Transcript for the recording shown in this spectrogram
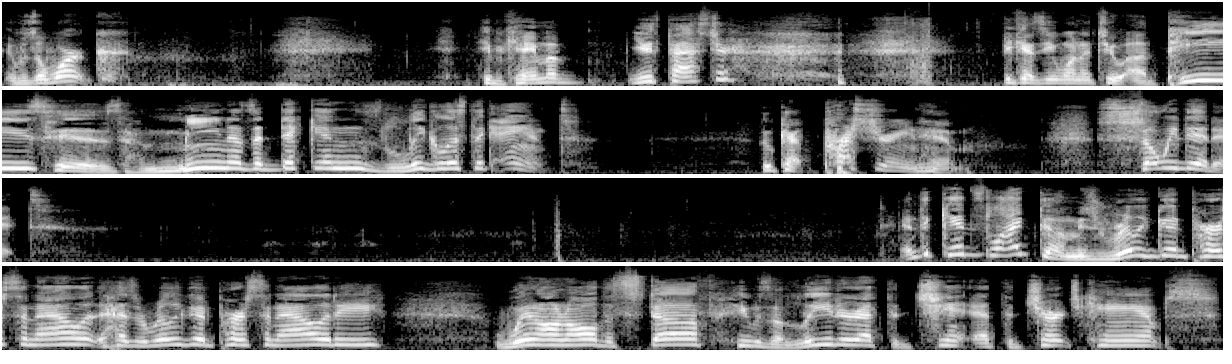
It was a work. He became a youth pastor because he wanted to appease his mean as a Dickens legalistic aunt who kept pressuring him. So he did it. And the kids liked him. He's really good personality, has a really good personality. Went on all the stuff. He was a leader at the ch- at the church camps.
